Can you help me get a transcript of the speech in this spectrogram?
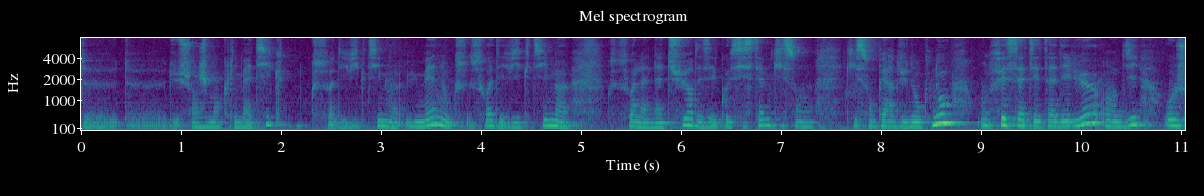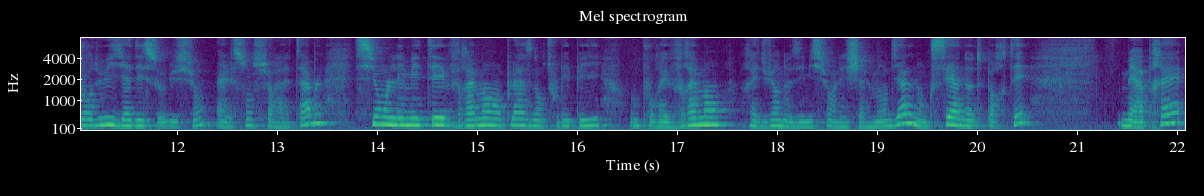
de, du changement climatique, que ce soit des victimes humaines ou que ce soit des victimes, que ce soit la nature, des écosystèmes qui sont, qui sont perdus. Donc nous, on fait cet état des lieux, on dit aujourd'hui il y a des solutions, elles sont sur la table. Si on les mettait vraiment en place dans tous les pays, on pourrait vraiment réduire nos émissions à l'échelle mondiale, donc c'est à notre portée. Mais après,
